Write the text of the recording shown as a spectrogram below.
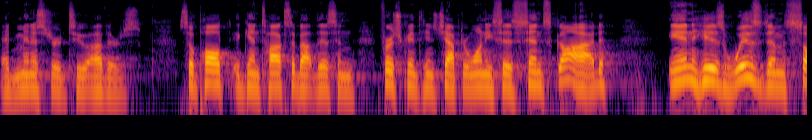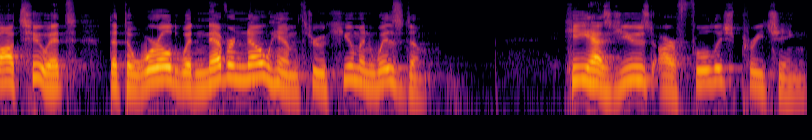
administered to others. So Paul again talks about this in 1 Corinthians chapter 1. He says, Since God, in his wisdom, saw to it that the world would never know him through human wisdom, he has used our foolish preaching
